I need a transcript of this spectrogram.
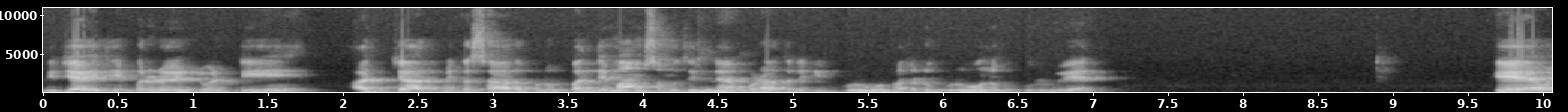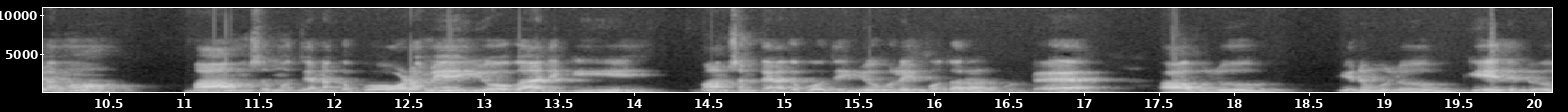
నిజాయితీపరుడైనటువంటి ఆధ్యాత్మిక సాధకుడు పంది మాంసము తిన్నా కూడా అతనికి గురువు అతడు గురువులకు గురువే. కేవలము మాంసము తినకపోవడమే యోగానికి మాంసం తినకపోతే యోగులు అయిపోతారు అనుకుంటే ఆవులు ఎనుములు గేదెలు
